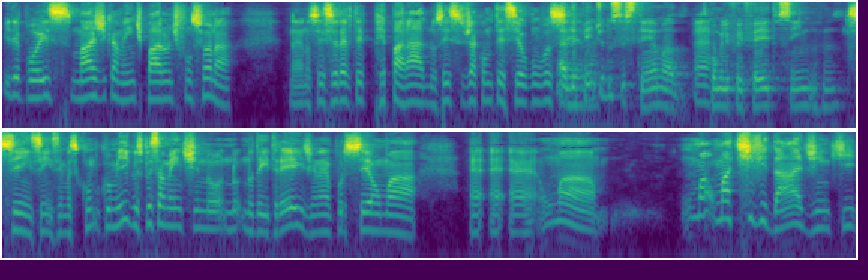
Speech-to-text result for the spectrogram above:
e depois magicamente param de funcionar. Né? Não sei se você deve ter reparado, não sei se isso já aconteceu com você. É, depende né? do sistema, é. como ele foi feito, sim. Uhum. Sim, sim, sim. Mas com, comigo, especialmente no, no, no, day trade, né, por ser uma, é, é, é uma, uma, uma atividade em que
